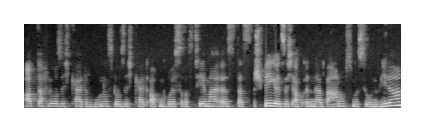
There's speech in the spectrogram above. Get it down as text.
Obdachlosigkeit und Wohnungslosigkeit auch ein größeres Thema ist. Das spiegelt sich auch in der Bahnhofsmission wieder,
